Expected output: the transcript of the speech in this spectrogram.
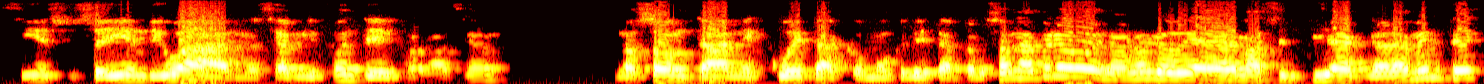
Sigue sucediendo igual, o sea, mi fuente de información no son tan escuetas como cree esta persona, pero bueno, no le voy a dar más entidad claramente.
